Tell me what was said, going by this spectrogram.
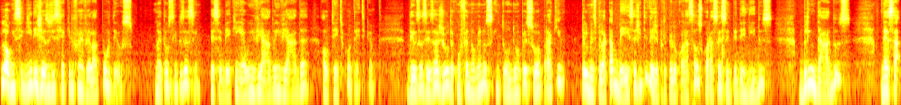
Logo em seguida, Jesus disse que aquilo foi revelado por Deus. Não é tão simples assim. Perceber quem é o enviado, a enviada, autêntico, autêntica. Deus às vezes ajuda com fenômenos em torno de uma pessoa para que, pelo menos pela cabeça, a gente veja, porque pelo coração os corações são empedernidos, blindados nessa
